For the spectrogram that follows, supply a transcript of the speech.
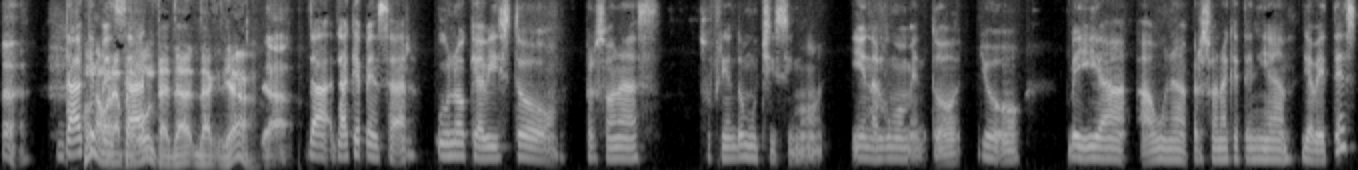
da que Una buena pensar. pregunta. da- da-. Da, da que pensar. Uno que ha visto personas sufriendo muchísimo y en algún momento yo veía a una persona que tenía diabetes,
